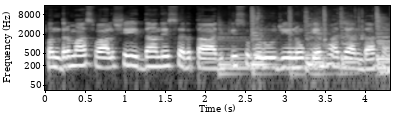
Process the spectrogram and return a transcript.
15ਵਾਂ ਸਵਾਲ, ਸ਼ਹੀਦਾਂ ਦੇ ਸਰਤਾਜ ਕਿਸ ਗੁਰੂ ਜੀ ਨੂੰ ਕਿਹਾ ਜਾਂਦਾ ਹੈ?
